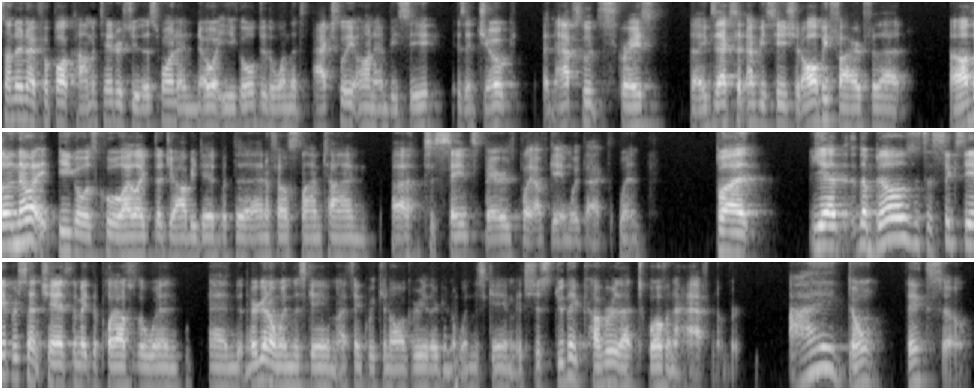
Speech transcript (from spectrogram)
Sunday Night Football commentators do this one and Noah Eagle do the one that's actually on NBC is a joke, an absolute disgrace. The execs at NBC should all be fired for that. Uh, although Noah Eagle is cool, I like the job he did with the NFL Slime Time uh, to Saints Bears playoff game way back when. But yeah, the Bills, it's a 68% chance to make the playoffs with a win, and they're going to win this game. I think we can all agree they're going to win this game. It's just, do they cover that 12 and a half number? I don't think so.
